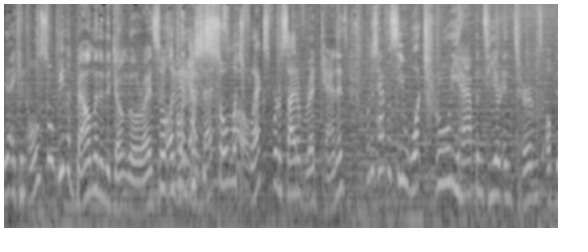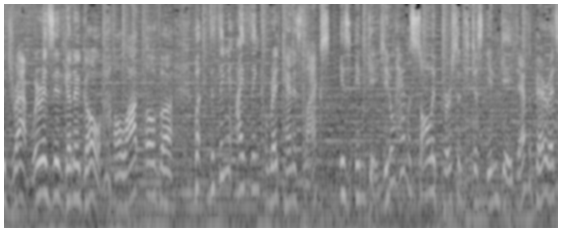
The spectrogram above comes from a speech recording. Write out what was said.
Yeah, it can also be the Balmond in the jungle, right? So again, oh, yeah, there's just so much well. flex for the side of Red Canids. We'll just have to see what truly happens here in terms of the draft. Where is it gonna go? A lot of, uh, but the thing I think Red Canids lacks is engage. They don't have a solid person to just engage. They have the Barats,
